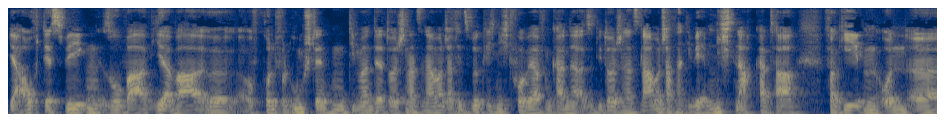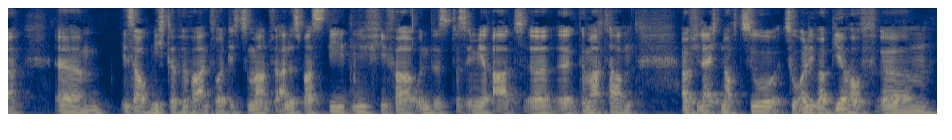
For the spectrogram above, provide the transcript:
ja auch deswegen so war, wie er war, äh, aufgrund von Umständen, die man der deutschen Nationalmannschaft jetzt wirklich nicht vorwerfen kann. Ne? Also die deutsche Nationalmannschaft hat die WM nicht nach Katar vergeben und äh, ähm, ist auch nicht dafür verantwortlich zu machen für alles, was die, die FIFA und das, das Emirat äh, äh gemacht haben. Aber vielleicht noch zu, zu Oliver Bierhoff ähm,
